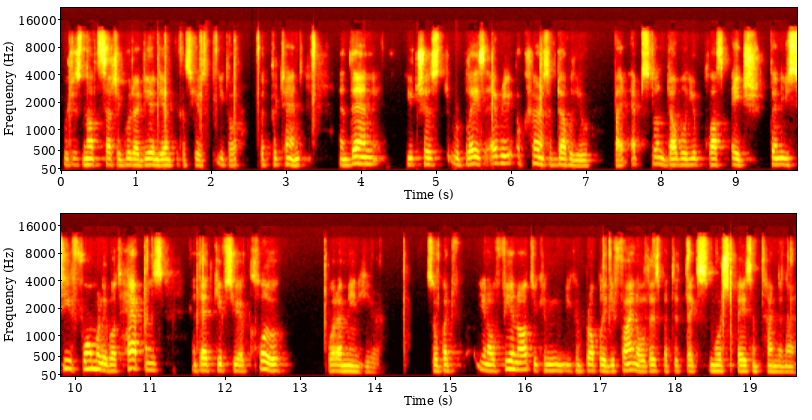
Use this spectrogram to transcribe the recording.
which is not such a good idea in the end because here's Ito, but pretend. And then you just replace every occurrence of W by epsilon w plus h. Then you see formally what happens, and that gives you a clue what I mean here. So, but you know, fear not, you can you can properly define all this, but it takes more space and time than I,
